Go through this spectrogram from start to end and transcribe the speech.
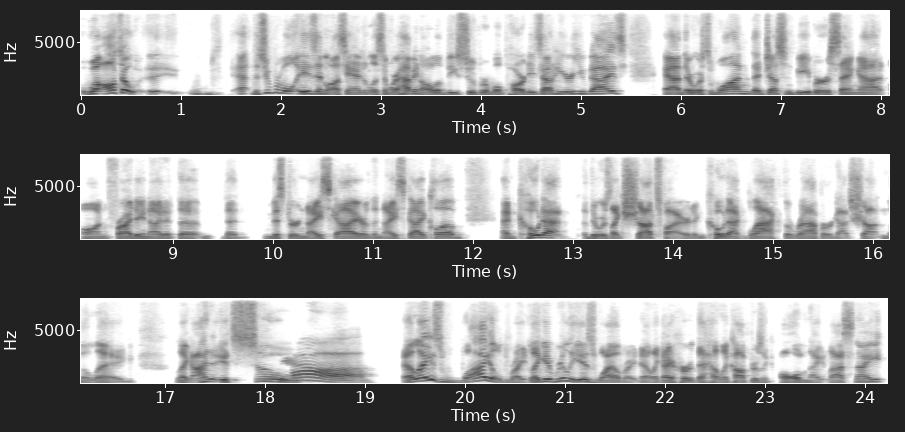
well, also uh, the Super Bowl is in Los Angeles, and we're having all of these Super Bowl parties out here, you guys. And there was one that Justin Bieber sang at on Friday night at the that Mr. Nice Guy or the Nice Guy Club, and Kodak. There was like shots fired, and Kodak Black, the rapper, got shot in the leg. Like I, it's so Yeah. LA is wild, right? Like it really is wild right now. Like I heard the helicopters like all night last night.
